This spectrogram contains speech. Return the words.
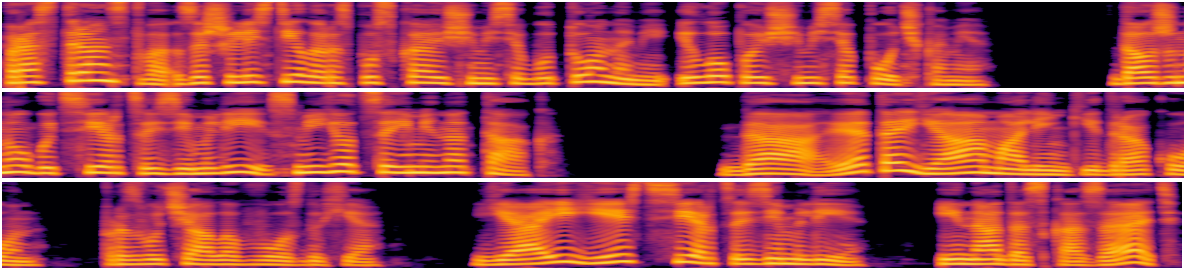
Пространство зашелестело распускающимися бутонами и лопающимися почками. Должно быть, сердце Земли смеется именно так. «Да, это я, маленький дракон», — прозвучало в воздухе. «Я и есть сердце Земли, и, надо сказать,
